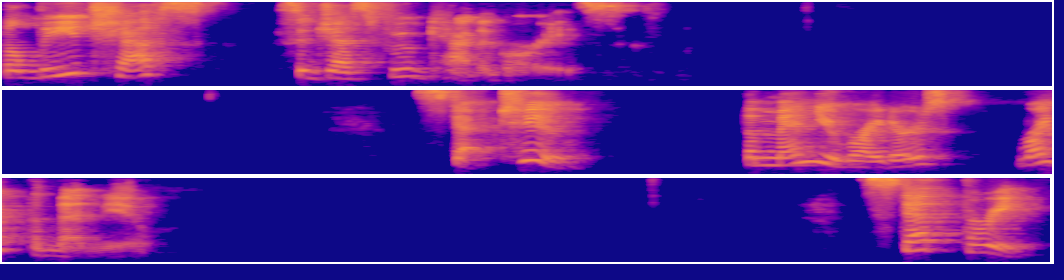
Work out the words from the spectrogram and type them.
The lead chefs suggest food categories. Step 2 The menu writers write the menu. Step 3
